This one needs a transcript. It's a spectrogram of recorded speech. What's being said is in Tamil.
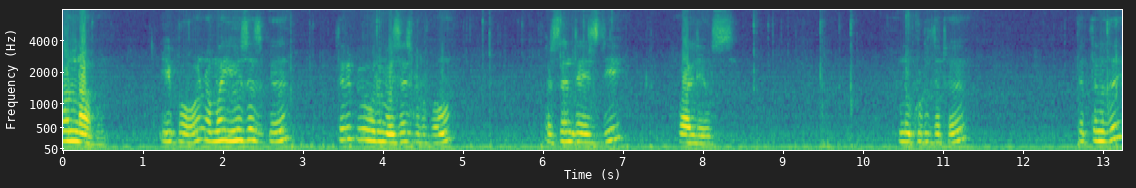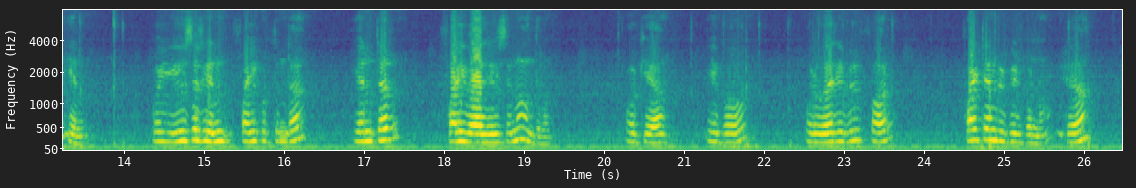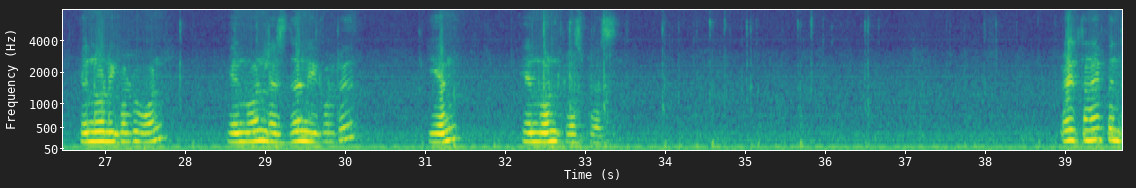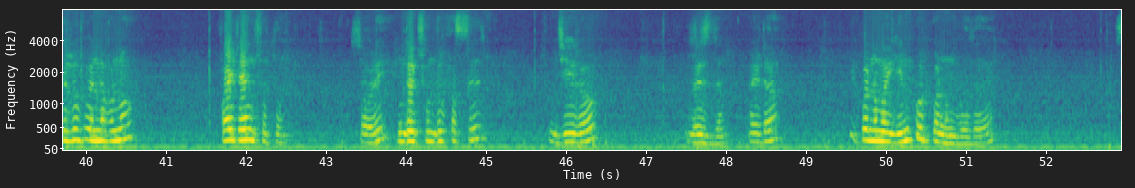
ஒன் ஆகும். இப்போது நம்ம யூசர்ஸ்க்கு திருப்பி ஒரு மெசேஜ் கொடுப்போம். பெர்சன்டேஜ் டி வேல்யூஸ் இன்னும் கொடுத்துட்டு எத்தனது என் இப்போ யூசர் என் ஃபைவ் கொடுத்துட்டா என்டர் ஃபைவ் வேல்யூஸ்னு வந்துடும் ஓகேயா இப்போது ஒரு variable for five time repeat பண்ணோம் இல்லையா n one equal to one n1 less than equal to n n1 plus plus. Right தானே இப்போ இந்த லூப் என்ன பண்ணும்? ஃபைவ் டைம்ஸ் சுற்றும் சாரி இண்டெக்ஸ் வந்து ஃபஸ்ட்டு ஜீரோ லெஸ் தென் ரைட்டா இப்போ நம்ம இன்புட் பண்ணும்போது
